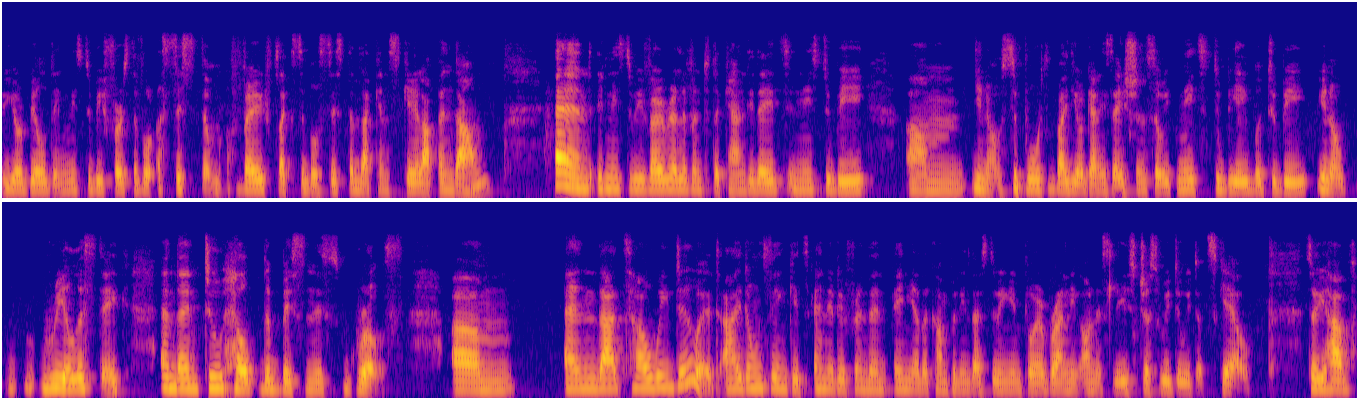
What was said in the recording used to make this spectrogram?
you're building needs to be first of all a system, a very flexible system that can scale up and down, and it needs to be very relevant to the candidates. It needs to be um, you know supported by the organization, so it needs to be able to be you know realistic, and then to help the business growth. Um, and that's how we do it. I don't think it's any different than any other company that's doing employer branding. Honestly, it's just we do it at scale. So you have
